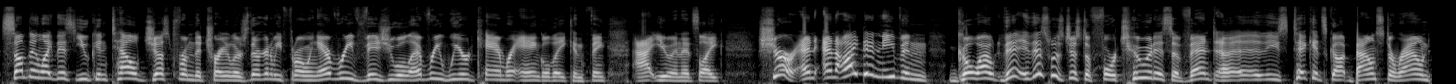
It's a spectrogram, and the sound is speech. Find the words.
something like this, you can tell just from the trailers. They're going to be throwing every visual, every weird camera angle they can think at you, and it's like sure. And and I didn't even go out. Th- this was just a fortuitous event. Uh, these tickets got bounced around,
